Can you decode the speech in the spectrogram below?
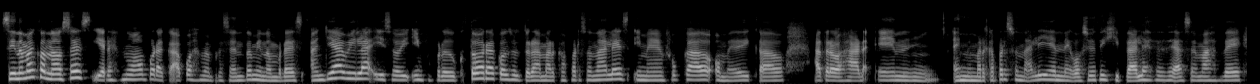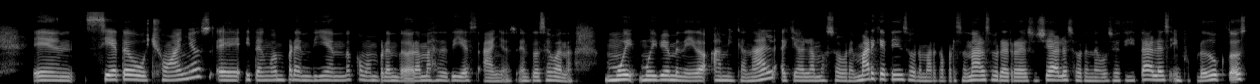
Si no me conoces y eres nuevo por acá, pues me presento. Mi nombre es Angie Ávila y soy infoproductora, consultora de marcas personales y me he enfocado o me he dedicado a trabajar en, mi marca personal y en negocios digitales desde hace más de en, 7 o 8 años eh, y tengo emprendiendo como emprendedora más de 10 años. Entonces, bueno, muy, muy bienvenido a mi canal. Aquí hablamos sobre marketing, sobre marca personal, sobre redes sociales, sobre negocios digitales, infoproductos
